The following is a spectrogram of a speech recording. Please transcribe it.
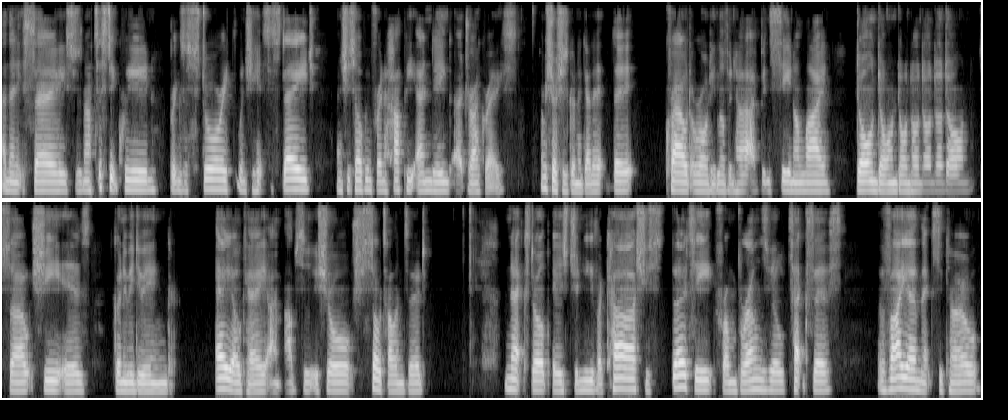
And then it says she's an artistic queen, brings a story when she hits the stage, and she's hoping for a happy ending at Drag Race. I'm sure she's going to get it. The crowd are already loving her. I've been seeing online Dawn, Dawn, Dawn, Dawn, Dawn, Dawn, Dawn. So she is going to be doing a okay. I'm absolutely sure. She's so talented. Next up is Geneva Karr. She's 30 from Brownsville, Texas, via Mexico.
